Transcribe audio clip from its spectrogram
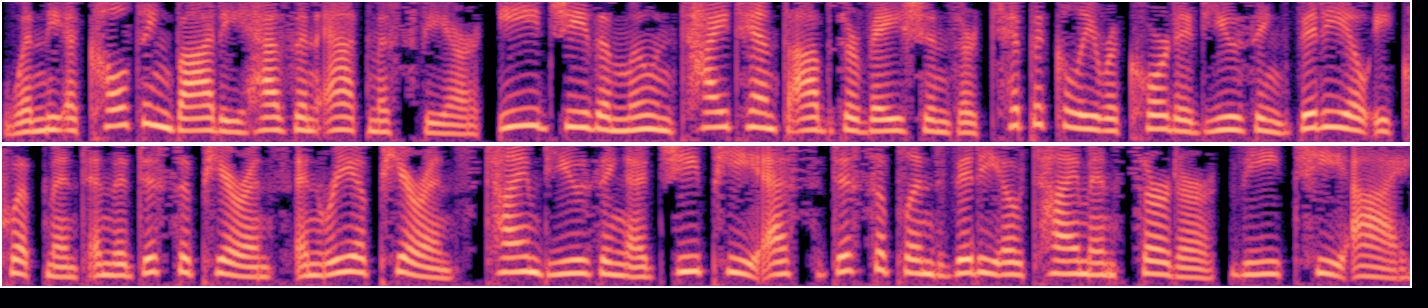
when the occulting body has an atmosphere, e.g. the Moon Titanth observations are typically recorded using video equipment and the disappearance and reappearance timed using a GPS-disciplined video time inserter VTI.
